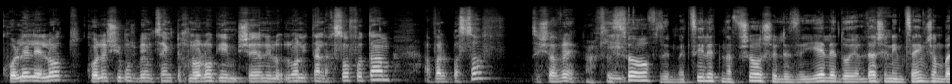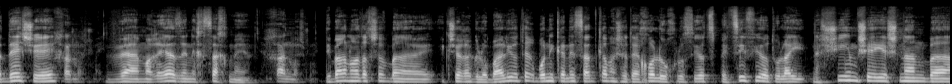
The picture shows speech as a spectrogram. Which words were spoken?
כולל לילות, כולל שימוש באמצעים טכנולוגיים שלא לא ניתן לחשוף אותם, אבל בסוף זה שווה. כי... בסוף זה מציל את נפשו של איזה ילד או ילדה שנמצאים שם בדשא, והמראה הזה נחסך מהם. חד משמעית. דיברנו עד עכשיו בהקשר הגלובלי יותר, בוא ניכנס עד כמה שאתה יכול לאוכלוסיות ספציפיות, אולי נשים שישנן ב...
